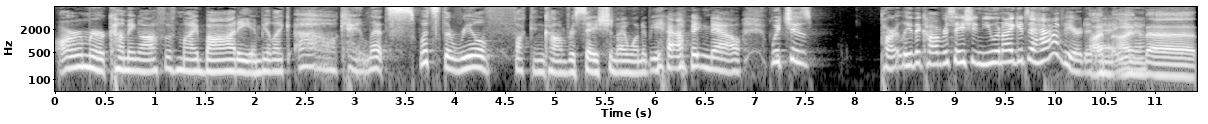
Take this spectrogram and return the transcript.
armor coming off of my body and be like, oh, okay, let's, what's the real fucking conversation I want to be having now? Which is partly the conversation you and I get to have here today. I'm, you I'm know? uh,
